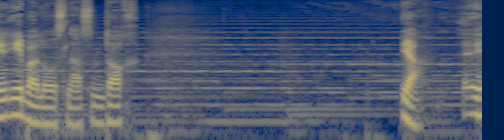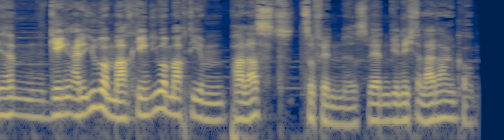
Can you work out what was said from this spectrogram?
den Eber loslassen. Doch ja, ähm, gegen eine Übermacht, gegen die Übermacht, die im Palast zu finden ist, werden wir nicht alleine ankommen.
